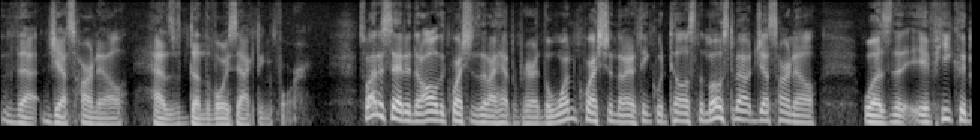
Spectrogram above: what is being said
that Jess Harnell has done the voice acting for. So I decided that all the questions that I had prepared, the one question that I think would tell us the most about Jess Harnell was that if he could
